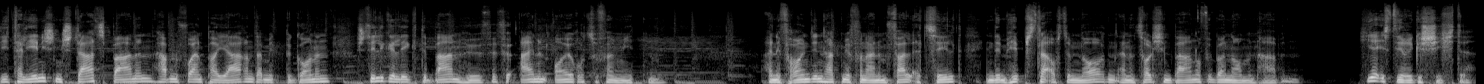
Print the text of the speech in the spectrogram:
Die italienischen Staatsbahnen haben vor ein paar Jahren damit begonnen, stillgelegte Bahnhöfe für einen Euro zu vermieten. Eine Freundin hat mir von einem Fall erzählt, in dem Hipster aus dem Norden einen solchen Bahnhof übernommen haben. Hier ist ihre Geschichte.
